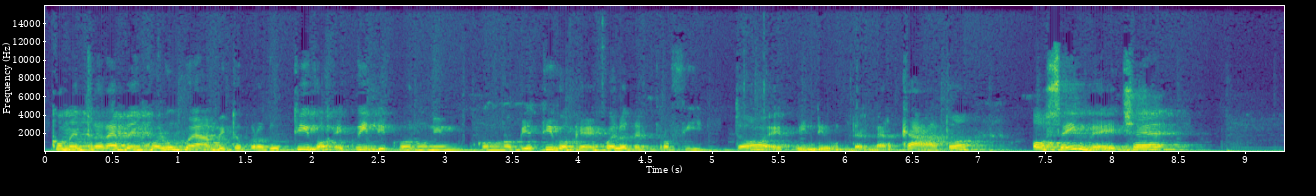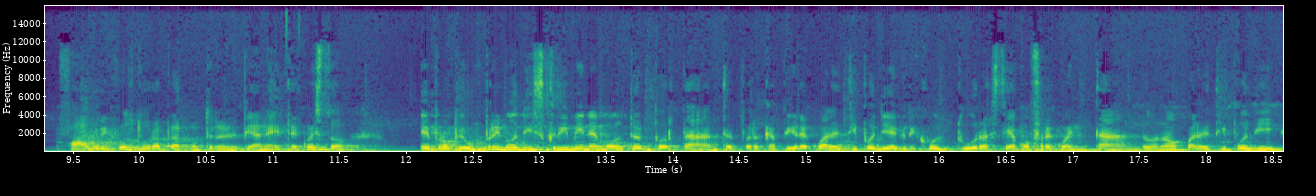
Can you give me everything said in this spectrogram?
come entrerebbe in qualunque ambito produttivo e quindi con un, con un obiettivo che è quello del profitto e quindi un, del mercato, o se invece fa agricoltura per nutrire il pianeta. E questo è proprio un primo discrimine molto importante per capire quale tipo di agricoltura stiamo frequentando, no? quale tipo di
